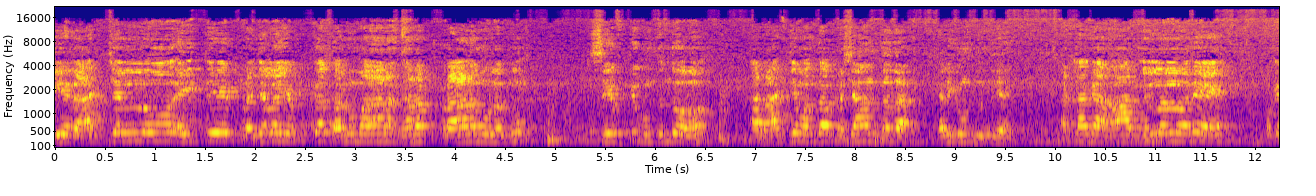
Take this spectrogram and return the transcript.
ఏ రాజ్యంలో అయితే ప్రజల యొక్క తనుమాన ధన ప్రాణములకు సేఫ్టీ ఉంటుందో ఆ రాజ్యం అంతా ప్రశాంతత కలిగి ఉంటుంది. అట్లాగా ఆరు నెలల్లోనే ఒక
